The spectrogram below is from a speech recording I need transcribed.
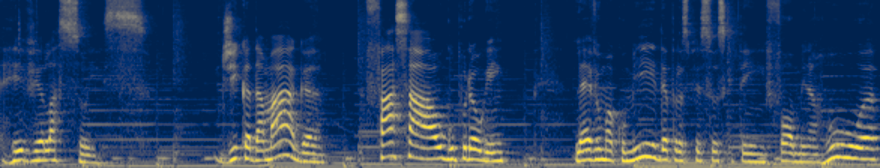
revelações. Dica da maga: faça algo por alguém. Leve uma comida para as pessoas que têm fome na rua,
